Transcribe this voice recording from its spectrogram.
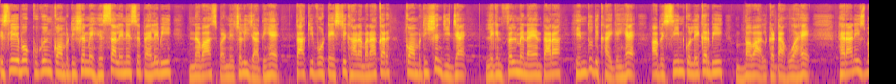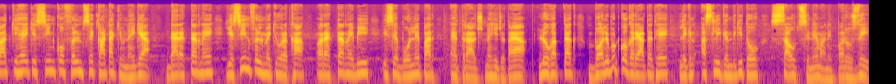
इसलिए वो कुकिंग कॉम्पिटिशन में हिस्सा लेने से पहले भी नवाज़ पढ़ने चली जाती है, ताकि वो टेस्टी खाना बनाकर कॉम्पिटिशन जीत जाए। लेकिन फ़िल्म में नयनतारा हिंदू दिखाई गई है। अब इस सीन को लेकर भी बवाल कटा हुआ है। हैरानी इस बात की है कि सीन को फ़िल्म से काटा क्यों नहीं गया? डायरेक्टर ने ये सीन फ़िल्म में क्यों रखा? और एक्टर ने भी इसे बोलने पर ऐतराज नहीं जताया। लोग अब तक बॉलीवुड को गरियाते थे, लेकिन असली गंदगी तो साउथ सिनेमा ने परोस दी।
